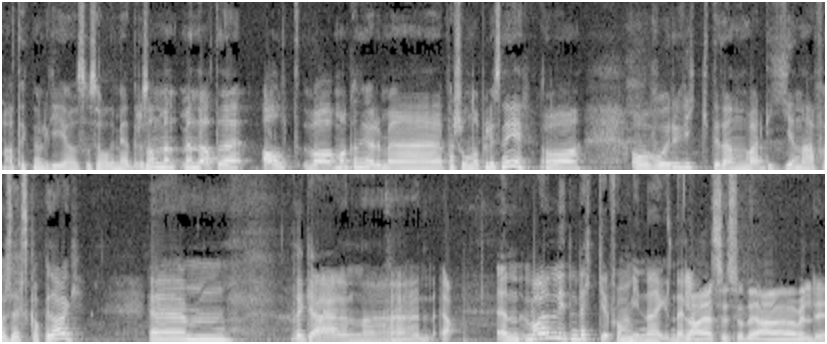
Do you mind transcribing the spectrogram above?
av, teknologi og sosiale medier og sånn, men, men, det at det, alt hva man kan gjøre med personopplysninger, og, og, hvor viktig den verdien er for selskapet i dag. Um, tenker jeg er en ja, en, var en liten vekker for min egen del. Ja, jeg syns jo det er veldig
